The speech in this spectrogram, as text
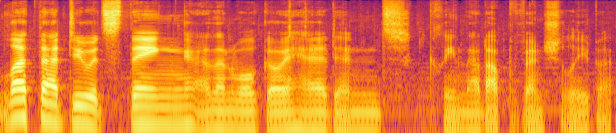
let that do its thing. And then we'll go ahead and clean that up eventually. But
